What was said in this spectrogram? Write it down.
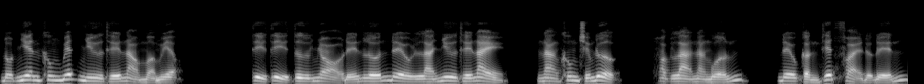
đột nhiên không biết như thế nào mở miệng. Tỷ tỷ từ nhỏ đến lớn đều là như thế này, nàng không chiếm được, hoặc là nàng muốn, đều cần thiết phải được đến.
